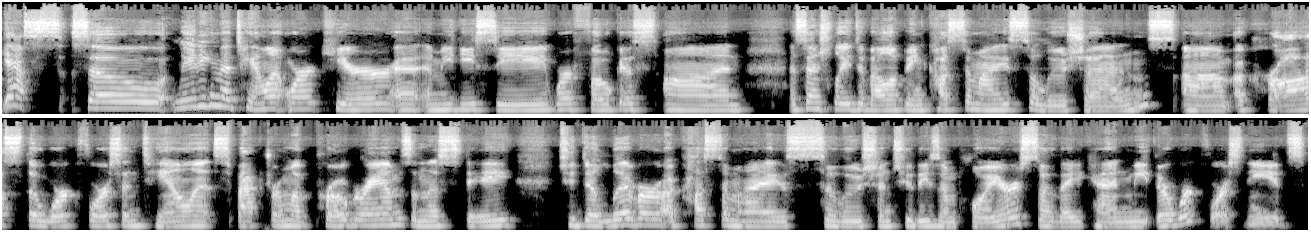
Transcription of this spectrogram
Yes. So, leading the talent work here at MEDC, we're focused on essentially developing customized solutions um, across the workforce and talent spectrum of programs in the state to deliver a customized solution to these employers so they can meet their workforce needs.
